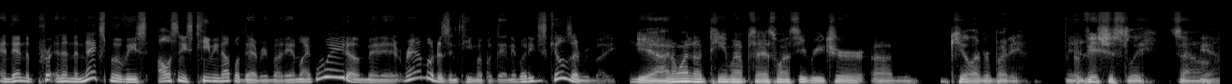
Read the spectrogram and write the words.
and then the and then the next movies all of a sudden he's teaming up with everybody. I'm like wait a minute. Rambo doesn't team up with anybody. He just kills everybody. Yeah i don't want no team ups. I just want to see reacher um kill everybody yeah. viciously so. Yeah.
